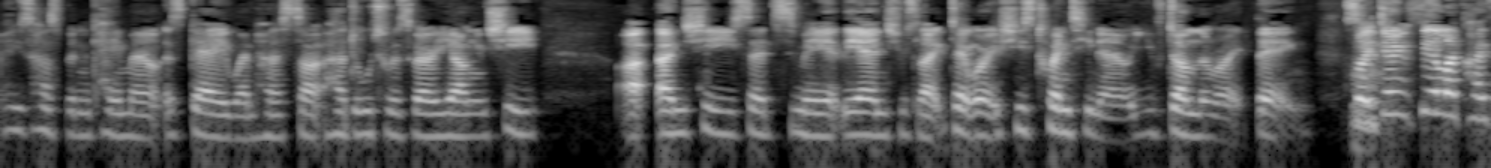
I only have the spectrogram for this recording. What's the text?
whose husband came out as gay when her son, her daughter was very young, and she. Uh, and she said to me at the end, she was like, "Don't worry, she's 20 now. You've done the right thing." So I hmm. don't feel like I,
